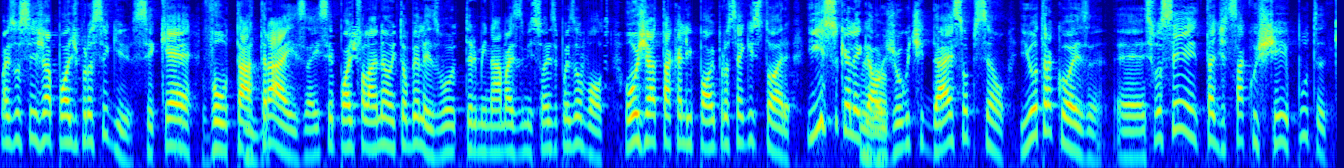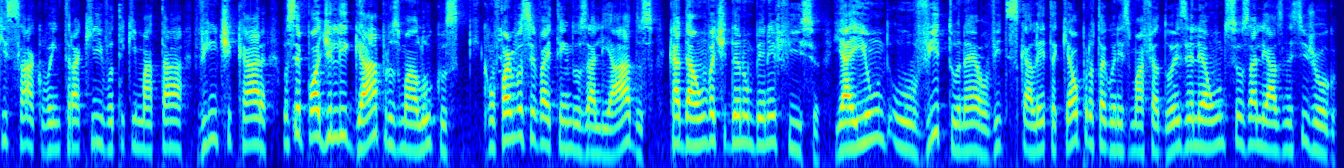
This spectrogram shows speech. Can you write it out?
mas você já pode prosseguir. Você quer voltar hum. atrás? Aí você pode falar, não, então beleza, vou terminar mais missões depois eu volto. Ou já ataca ali pau e prossegue a história. Isso que é legal, legal. o jogo te dá essa opção. E outra coisa, é, se você tá de saco cheio, puta, que saco, vou entrar aqui, vou ter que matar 20 cara, você pode ligar pros malucos, que, conforme você vai tendo os aliados, cada um vai te dando um benefício. E aí um, o Vito, né, o Vito Scaleta, que é o protagonista Mafia 2, ele é um dos seus aliados nesse jogo.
